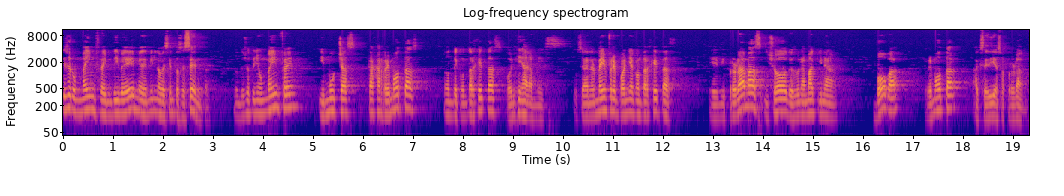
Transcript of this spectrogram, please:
eso era un mainframe de IBM de 1960, donde yo tenía un mainframe y muchas cajas remotas donde con tarjetas ponía mis, o sea, en el mainframe ponía con tarjetas eh, mis programas y yo desde una máquina boba, remota, accedía a esos programas.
